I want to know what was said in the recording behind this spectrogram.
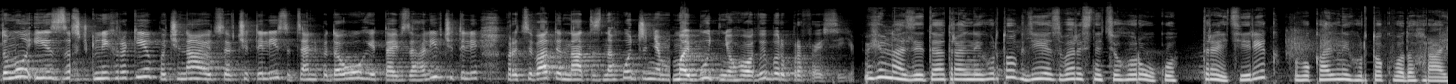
Тому із шкільних років починаються вчителі, соціальні педагоги та й взагалі вчителі працювати над знаходженням майбутнього вибору професії. В гімназії театральний гурток діє з вересня цього року. Третій рік – вокальний гурток «Водограй».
